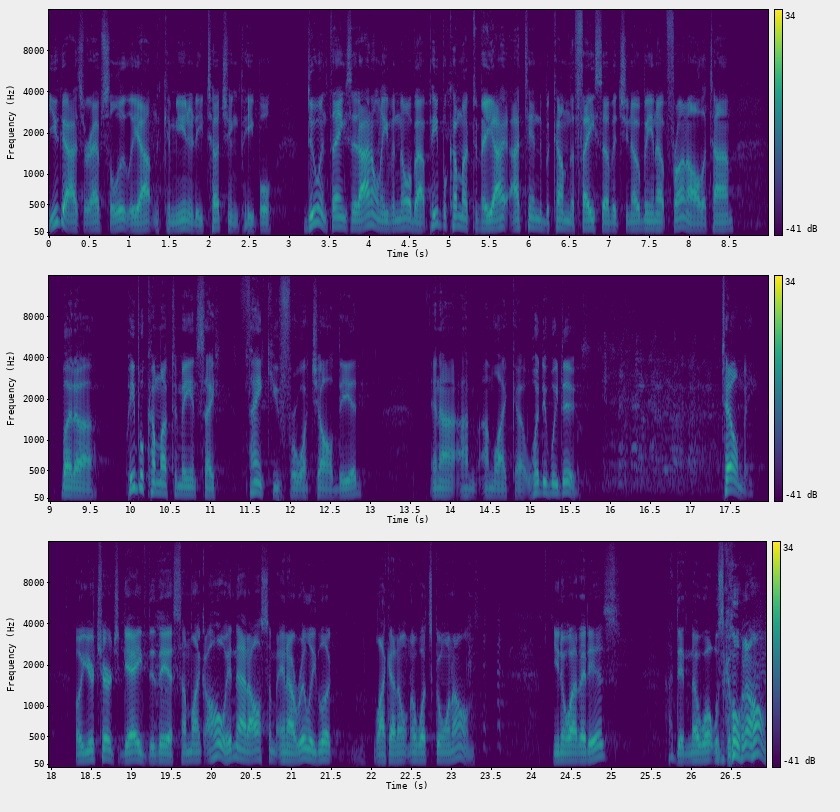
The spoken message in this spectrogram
You guys are absolutely out in the community touching people, doing things that I don't even know about. People come up to me, I, I tend to become the face of it, you know, being up front all the time. But uh, people come up to me and say, Thank you for what y'all did. And I, am like, uh, What did we do? Tell me. Well, your church gave to this. I'm like, Oh, isn't that awesome? And I really look like I don't know what's going on. You know why that is? I didn't know what was going on.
